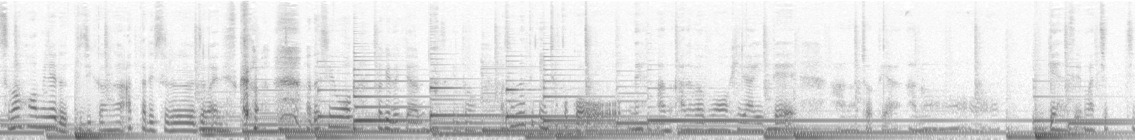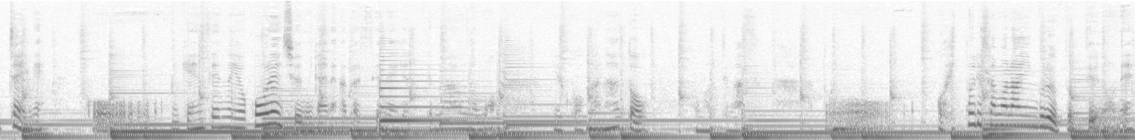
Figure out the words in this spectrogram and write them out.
スマホを見れるって時間があったりするじゃないですか。私も時々あるんですけど、まあ、そんな時にちょっとこうねあのアルバムを開いてあのちょっとやあのー、現世、まあ、ちちっちゃいねこう厳選の予行練習みたいな形でねやってもらうのも有効かなと思ってます。あとお一人様 LINE グループっていうのをね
